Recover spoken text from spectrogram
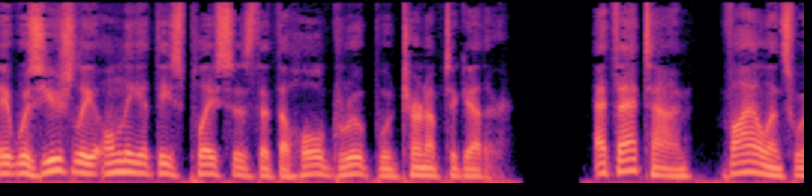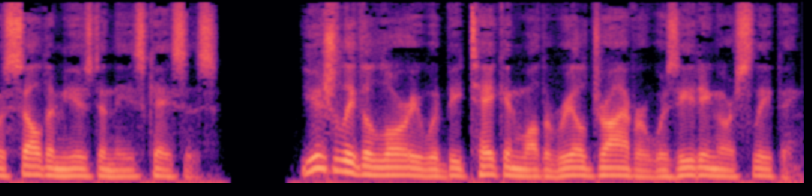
It was usually only at these places that the whole group would turn up together. At that time, violence was seldom used in these cases. Usually the lorry would be taken while the real driver was eating or sleeping.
